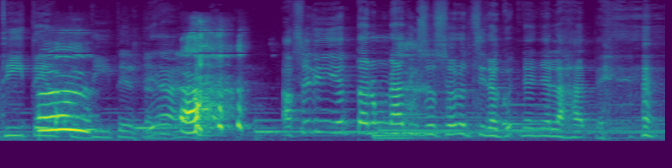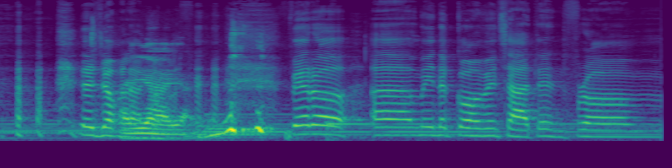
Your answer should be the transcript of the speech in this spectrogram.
detail to detail talaga. Yeah. Actually, yung tanong natin susunod, sinagot niya niya lahat eh. The joke lang. Ay, ay, ay. Pero uh, may nag-comment sa atin from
